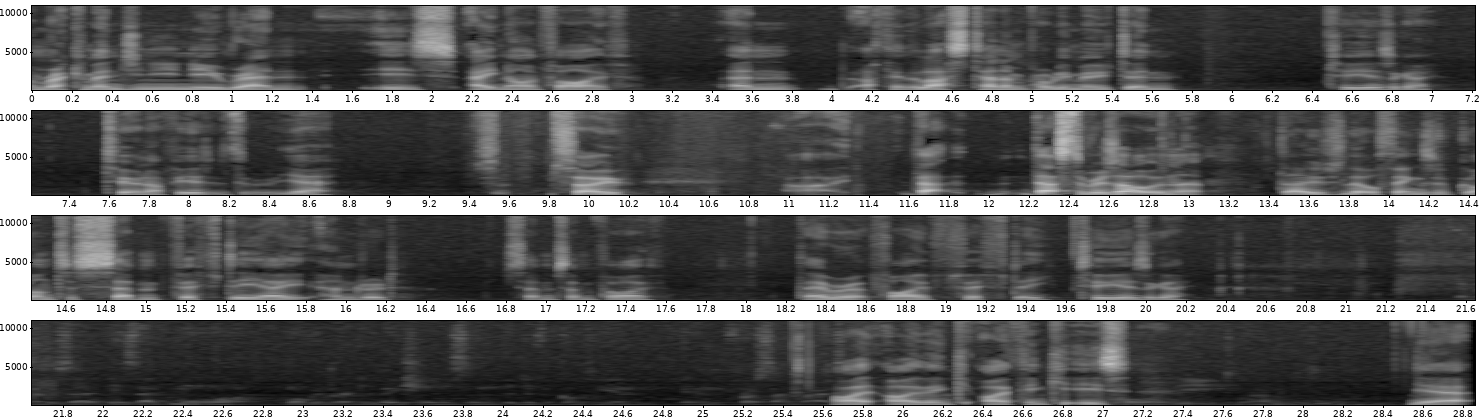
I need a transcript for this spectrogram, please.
I'm recommending you new rent is eight nine five, and I think the last tenant probably moved in two years ago, two and a half years. Yeah, so I, that that's the result, isn't it? Those little things have gone to 750, 800, 775. They were at 550 two years ago. yeah, but is that, is that more mortgage regulations and the difficulty in, in first time buyers? I, I think I think it is. Or the demand, is it? Yeah,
